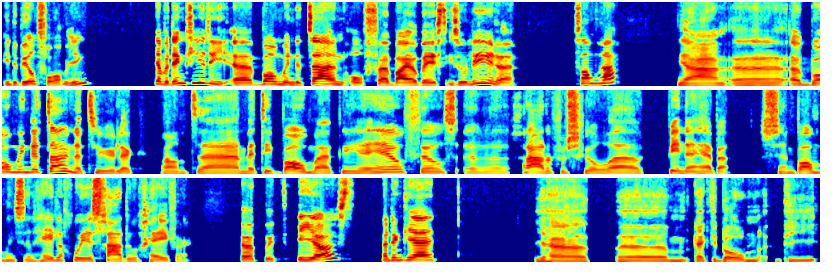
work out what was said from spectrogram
in de beeldvorming. Ja, wat denken jullie? bomen in de tuin of biobased isoleren? Sandra? Ja, een boom in de tuin natuurlijk. Want met die bomen kun je heel veel gradenverschil binnen hebben. Dus een boom is een hele goede schaduwgever. Heel goed. Joost, wat denk jij? Ja, ehm, kijk, die boom die,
